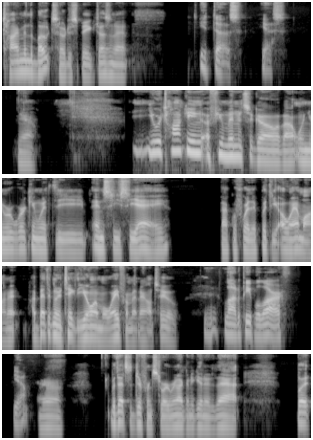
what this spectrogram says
time in the boat, so to speak, doesn't it? It does, yes. Yeah. You were talking a few minutes ago about when you were working with the NCCA back before they put the OM on it. I bet they're going to take the OM away from it now, too. A lot of people are. Yeah. Yeah. But that's a different story. We're not going to get into that. But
